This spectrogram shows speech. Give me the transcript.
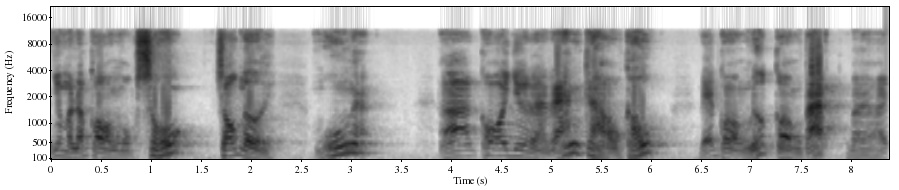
Nhưng mà nó còn một số số người muốn á, à, coi như là ráng cào cấu để còn nước còn tác mà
